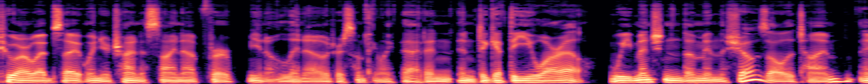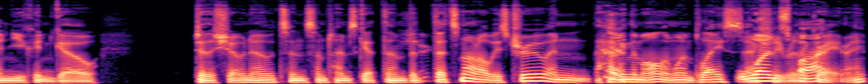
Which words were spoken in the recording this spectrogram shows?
to our website when you're trying to sign up for, you know, Linode or something like that and, and to get the URL. We mention them in the shows all the time and you can go to the show notes and sometimes get them, but that's not always true. And having them all in one place is One actually spot. really great, right?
